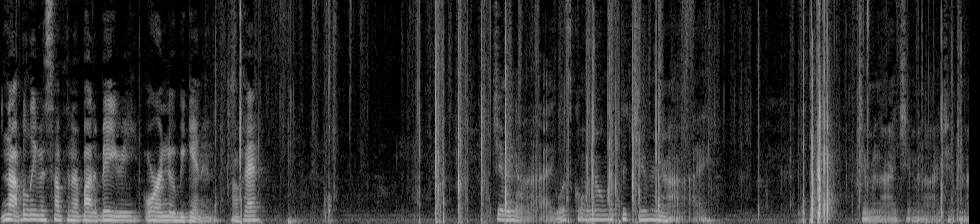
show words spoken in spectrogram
not believing something about a baby or a new beginning, okay? Gemini, what's going on with the Gemini? Gemini, Gemini, Gemini.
